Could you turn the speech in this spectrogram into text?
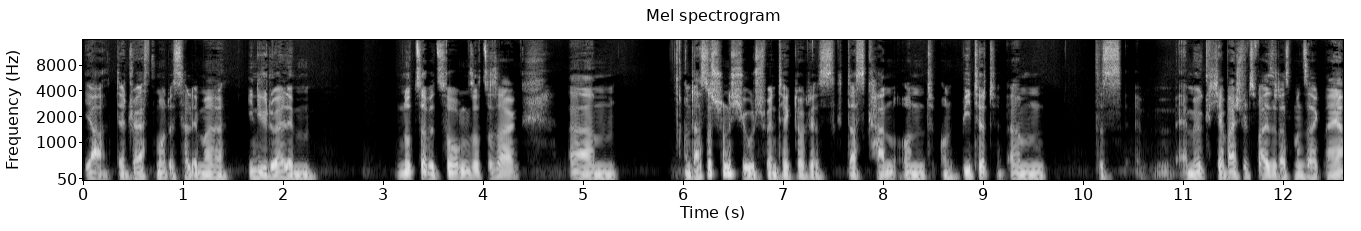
ja, der Draft-Mode ist halt immer individuell im Nutzer bezogen sozusagen. Ähm, und das ist schon huge, wenn TikTok das, das kann und, und bietet. Ähm, das ermöglicht ja beispielsweise, dass man sagt, naja,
